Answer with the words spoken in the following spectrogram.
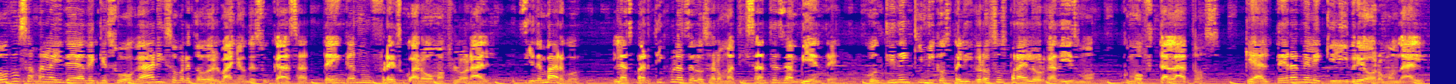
todos aman la idea de que su hogar y sobre todo el baño de su casa tengan un fresco aroma floral. Sin embargo, las partículas de los aromatizantes de ambiente contienen químicos peligrosos para el organismo, comoftalatos, que alteran el equilibrio hormonal,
